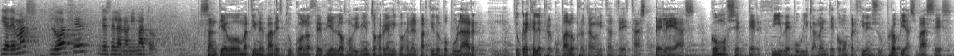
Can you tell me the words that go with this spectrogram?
Y además lo hace desde el anonimato. Santiago Martínez Várez, tú conoces bien los movimientos orgánicos en el Partido Popular. ¿Tú crees que les preocupa a los protagonistas de estas peleas cómo se percibe públicamente, cómo perciben sus propias bases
